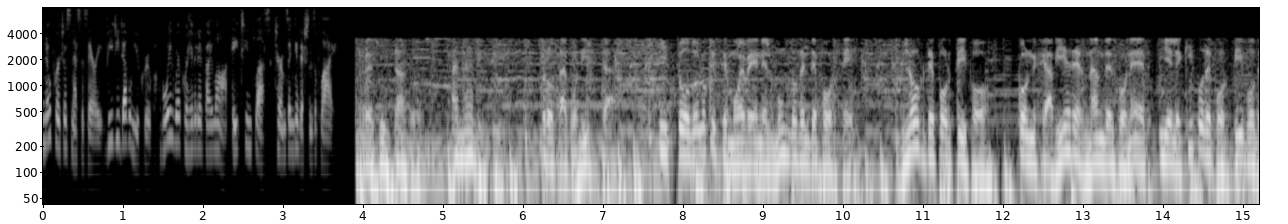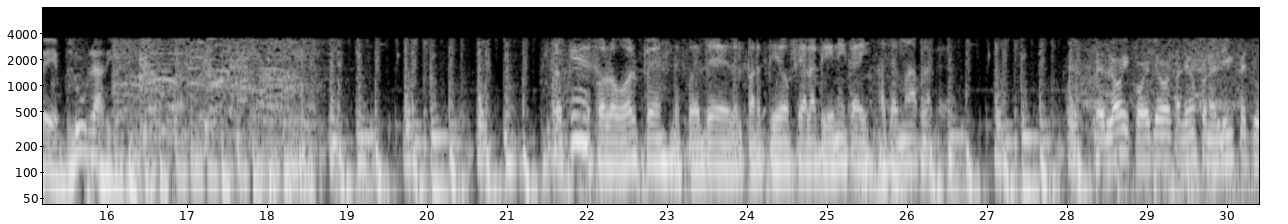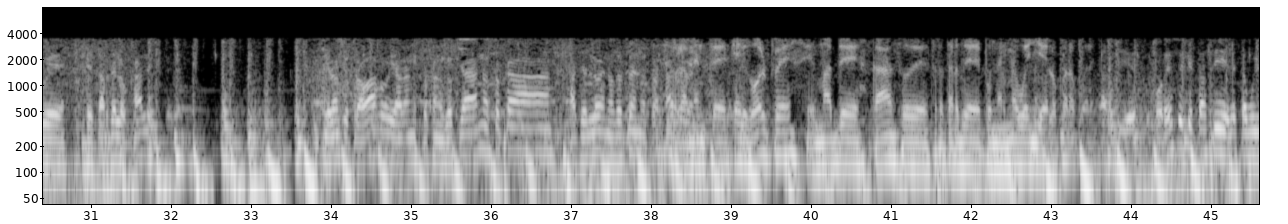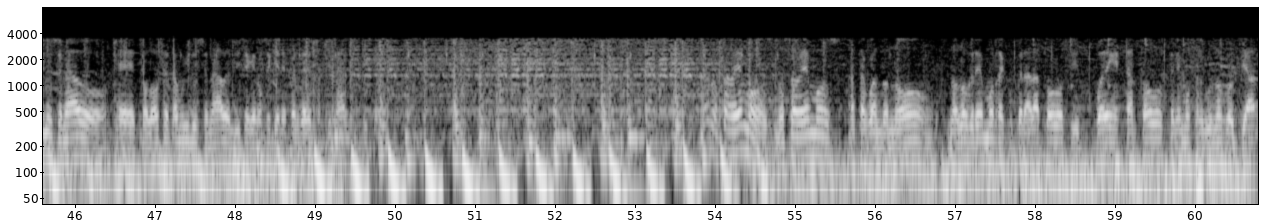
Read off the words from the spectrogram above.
No purchase necessary. VGW Group. Void where prohibited by law. 18 plus. Terms and conditions apply. Resultados, análisis, protagonistas y todo lo que se mueve en el mundo del deporte. Blog Deportivo con Javier Hernández Bonet y el equipo deportivo de Blue Radio. Creo que solo golpe. Después de, del partido fui a la clínica y hacerme una placa. Es lógico, ellos salieron con el ímpetu de, de estar de locales, pero hicieron su trabajo y ahora nos toca a nosotros. Ya nos toca hacerlo de nosotros en nuestra casa. Solamente el golpe, es más de canso, de tratar de ponerme buen hielo para poder estar. Así es, por eso es que está así, él está muy ilusionado, eh, Tolosa está muy ilusionado, él dice que no se quiere perder esa final. Sabemos, no sabemos hasta cuando no, no logremos recuperar a todos y pueden estar todos, tenemos algunos golpeados.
